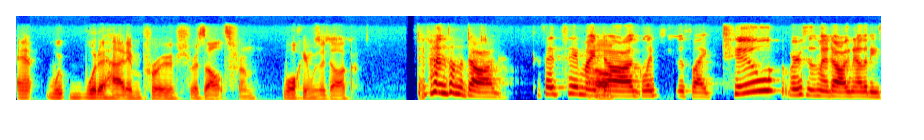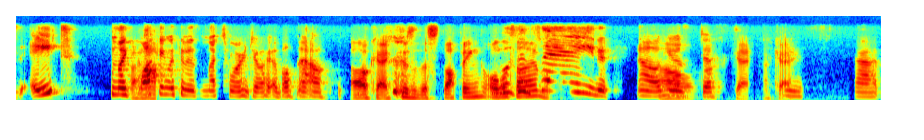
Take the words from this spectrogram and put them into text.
eh, w- would have had improved results from walking with a dog? Depends on the dog. Because I'd say my Oh. dog when he was like two versus my dog now that he's eight. Like Uh-huh. walking with him is much more enjoyable now. Okay, because of the stopping all the time. he was insane. No, he was Oh, just okay, okay. got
